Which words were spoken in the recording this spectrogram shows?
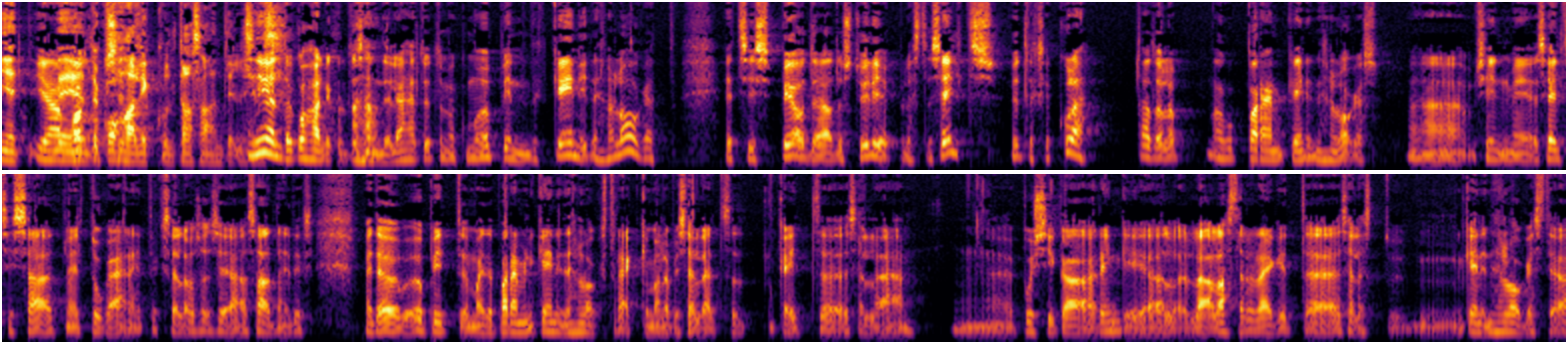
nii et nii-öelda kohalikul tasandil siis? nii-öelda kohalikul tasandil jah, et ütleme, kui ma õpin geenitehnoloogiat, et siis bioteaduste üliõpilaste selts ütleks, et kuule, tahad olla nagu parem geenitehnoloogias äh,. siin meie seltsis saad meilt tuge näiteks selle osas ja saad näiteks, ma ei tea, õpid, ma ei tea, paremini geenitehnoloogiast rääkima läbi selle, et sa käid äh, selle äh, bussiga ringi ja lastele räägid äh, sellest geenitehnoloogiast ja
